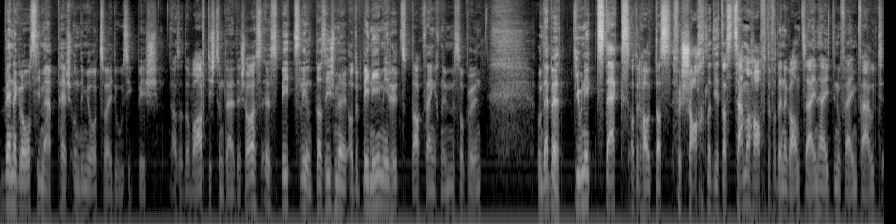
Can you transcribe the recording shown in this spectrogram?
wenn du eine grosse Map hast und im Jahr 2000 bist. Also da wartest du zum Teil schon ein, ein bisschen und das ist mir, oder bin ich mir heutzutage eigentlich nicht mehr so gewöhnt. Und eben die Unit-Stacks oder halt das Verschachteln, das Zusammenhaften von diesen ganzen Einheiten auf einem Feld,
